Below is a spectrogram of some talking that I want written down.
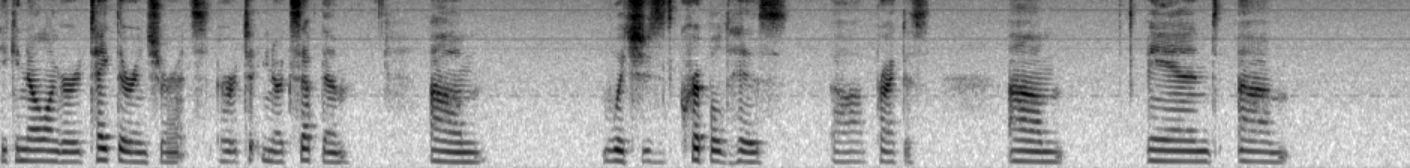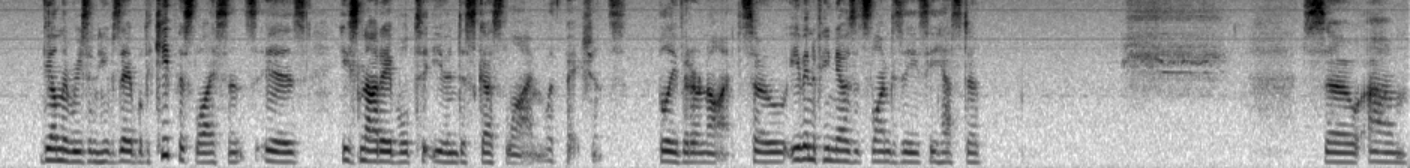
He can no longer take their insurance or you know accept them, um, which has crippled his uh, practice. Um, and um, the only reason he was able to keep his license is he's not able to even discuss Lyme with patients, believe it or not. So even if he knows it's Lyme disease, he has to So, um,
